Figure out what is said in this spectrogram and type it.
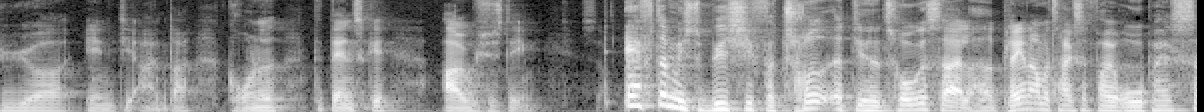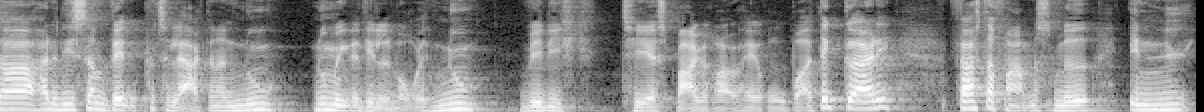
dyrere end de andre, grundet det danske afgiftssystem. Efter Mitsubishi fortrød, at de havde trukket sig, eller havde planer om at trække sig fra Europa, så har det ligesom vendt på tallerkenerne. Nu, nu mener de det alvorligt. Nu vil de til at sparke røv her i Europa. Og det gør de først og fremmest med en ny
